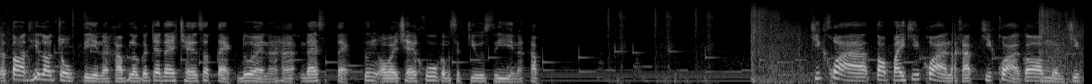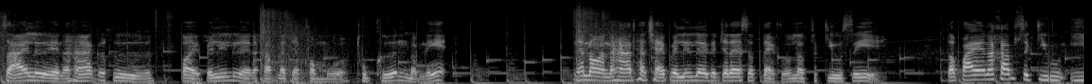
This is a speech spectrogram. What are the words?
แล้วตอนที่เราโจมตีนะครับ เราก็จะได้ใช้สแต็กด้วยนะฮะ ได้สแต็กซึ่งเอาไว้ใช้คู่กับสกิล C นะครับ คลิกขวาต่อไปคลิกขวานะครับ คลิกขวาก็เหมือนคลิกซ้ายเลยนะฮะ ก็คือต่อยไปเรื่อยๆนะครับแล้วจะคอมโบทุบพื้นแบบนี้ แน่นอนนะฮะ ถ้าใช้ไปเรื่อยๆ ก็จะได้สแต็กสำหรับสกิล C ต่อไปนะครับสกิล E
